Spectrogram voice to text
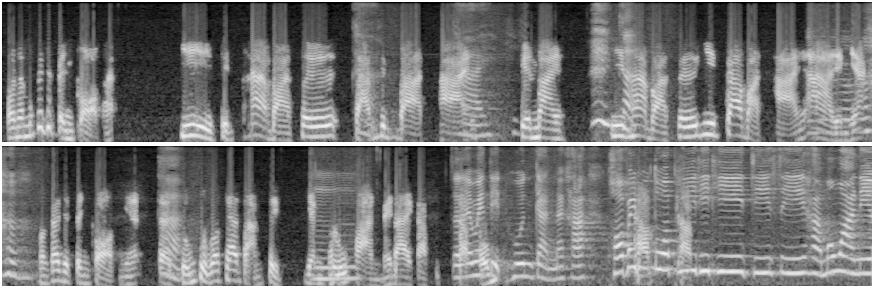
เพราะนั้นมันก็จะเป็นกรอบฮะยี่สิบห้าบาทซื้อสามสิบาทขาย เปลี่ยนใหม่ ยี่ห้าบาทซื้อยี่บเก้าบาทขายอ่าอย่างเงี้ย มันก็จะเป็นกรอบเนี้ย แต่สูงสุดก็แค่สามสิบยังทะลุผ่านไม่ได้ครับ จะได้ไม่ติดหุ้นกันนะคะ ขอไปดูตัว PTT GC ค่ะ เมื่อวานนี้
